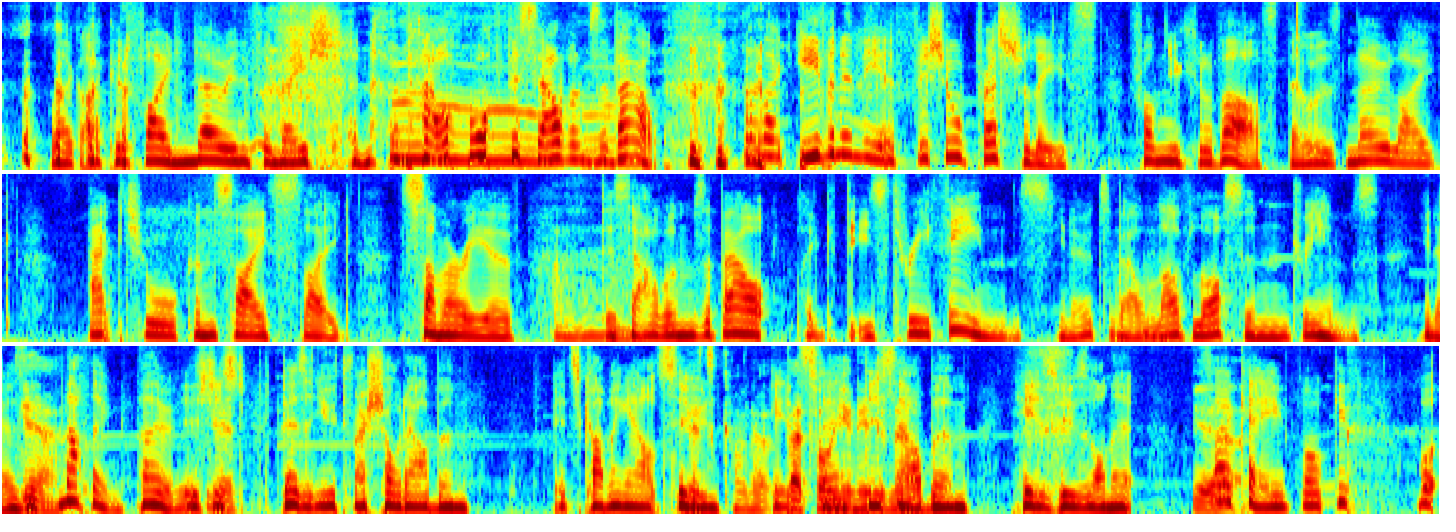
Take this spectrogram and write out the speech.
like I could find no information about what this album's about. And like even in the official press release from Nuclear Blast, there was no like actual concise like summary of this album's about like these three themes. You know, it's about love, loss, and dreams. You know, is it Yeah. nothing? No, it's Yeah. just there's a new Threshold album. It's coming out soon. It's coming out. It's, That's all uh, you need to this know. album. Here's who's on it. Yeah. okay. Well, give what?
